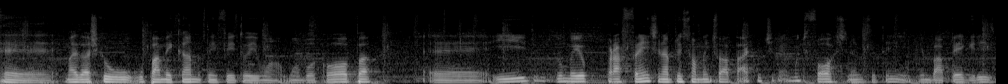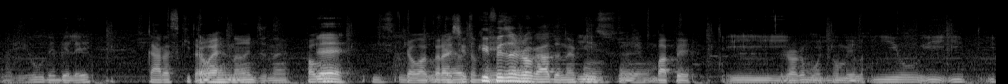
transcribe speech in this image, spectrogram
É, mas eu acho que o, o Pamecano tem feito aí uma, uma boa Copa. É, e do, do meio pra frente, né, principalmente o ataque, o time é muito forte, né? Você tem Mbappé, Griezmann, Giroud, Dembélé, caras que estão... Hernandes, né? Falou. É, isso, Que é o o lateral esquerdo, também, que fez a né? jogada, né? Com, Isso, com é. o Mbappé. E, Joga muito no Milan. E, o- e- e- e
